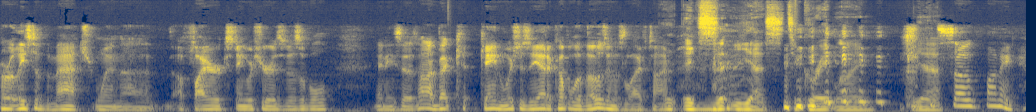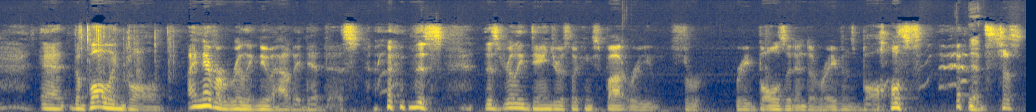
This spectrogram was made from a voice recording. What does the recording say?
or at least of the match, when uh, a fire extinguisher is visible. And he says, oh, I bet K- Kane wishes he had a couple of those in his lifetime. Exa- yes, it's a great line. Yeah. It's so funny. And the bowling ball, I never really knew how they did this. this this really dangerous looking spot where you th- where he bowls it into Raven's balls. it's just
